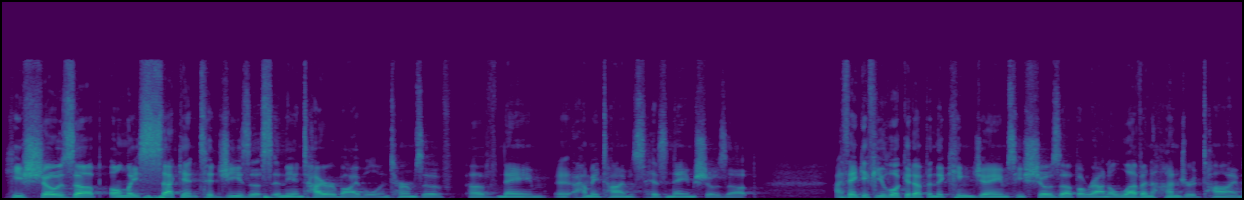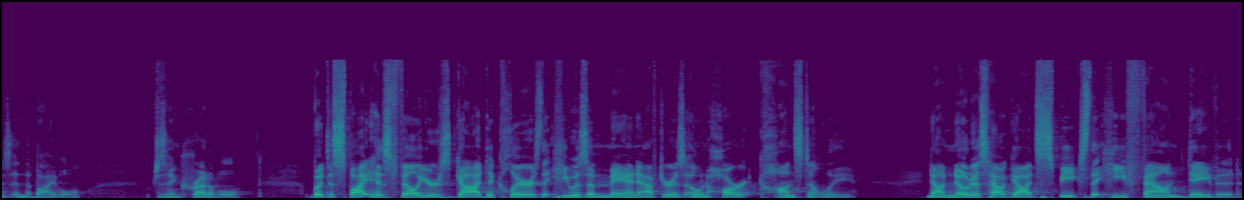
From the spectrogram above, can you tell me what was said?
he shows up only second to Jesus in the entire Bible in terms of, of name, eh, how many times his name shows up. I think if you look it up in the King James, he shows up around 1,100 times in the Bible, which is incredible. But despite his failures, God declares that he was a man after his own heart constantly. Now, notice how God speaks that he found David.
